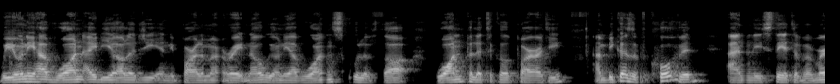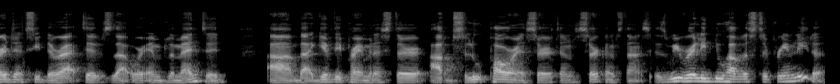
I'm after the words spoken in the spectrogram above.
We only have one ideology in the parliament right now. We only have one school of thought, one political party. And because of COVID and the state of emergency directives that were implemented, um, that give the prime minister absolute power in certain circumstances. We really do have a supreme leader,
